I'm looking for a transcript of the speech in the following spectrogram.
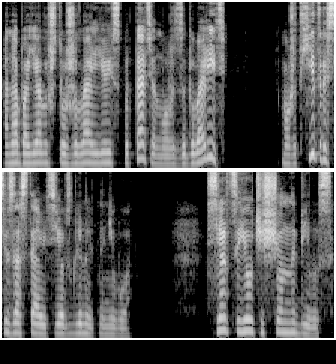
Она боялась, что, желая ее испытать, он может заговорить, может хитростью заставить ее взглянуть на него. Сердце ее учащенно билось.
